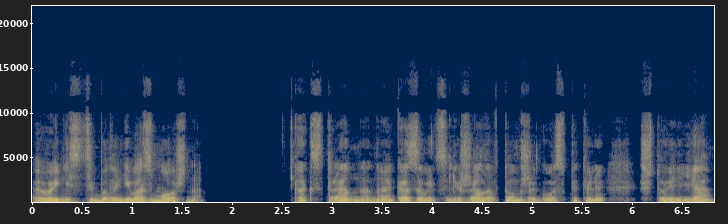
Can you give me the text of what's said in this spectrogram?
вынести было невозможно. Как странно, она, оказывается, лежала в том же госпитале, что и я.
